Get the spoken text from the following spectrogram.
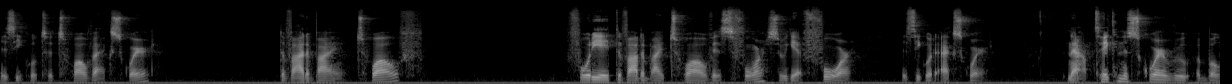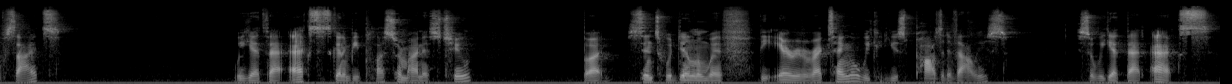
is equal to 12x squared divided by 12. 48 divided by 12 is 4, so we get 4 is equal to x squared. Now, taking the square root of both sides, we get that x is going to be plus or minus 2, but since we're dealing with the area of a rectangle, we could use positive values. So we get that x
